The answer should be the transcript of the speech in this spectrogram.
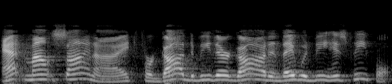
at Mount Sinai for God to be their God and they would be His people.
